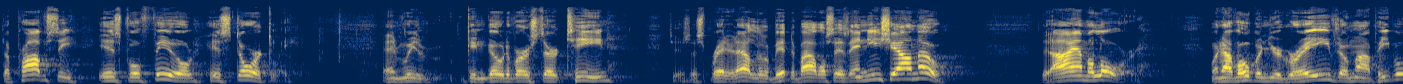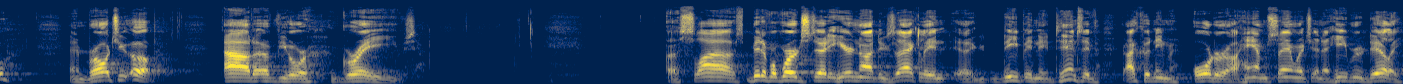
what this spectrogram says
The prophecy is fulfilled historically. And we can go to verse 13, just to spread it out a little bit. The Bible says, And ye shall know that I am the Lord, when I've opened your graves, O my people, and brought you up out of your graves. A slight bit of a word study here, not exactly uh, deep and intensive. I couldn't even order a ham sandwich in a Hebrew deli.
